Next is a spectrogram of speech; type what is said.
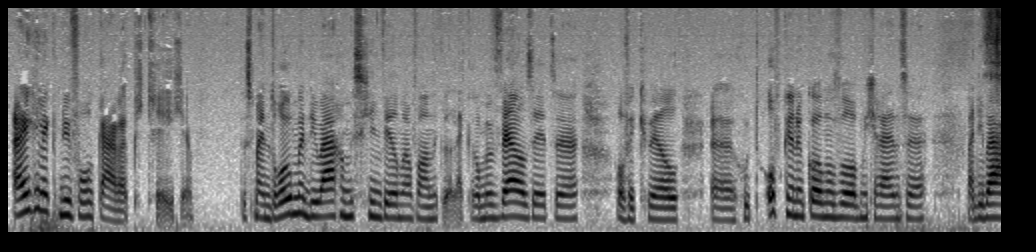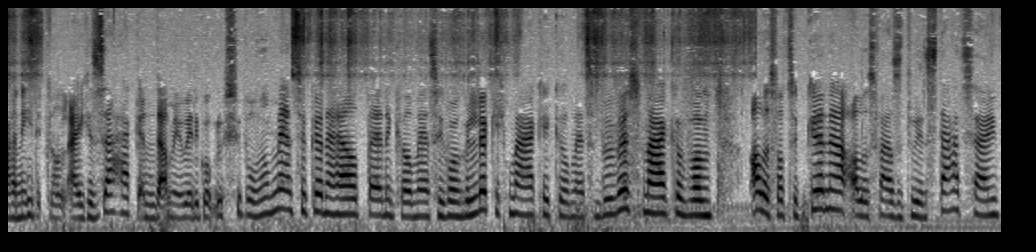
eigenlijk nu voor elkaar heb gekregen. Dus mijn dromen die waren misschien veel meer van ik wil lekker in mijn vel zitten of ik wil uh, goed op kunnen komen voor mijn grenzen. Maar die waren niet, ik wil eigen zaak. En daarmee wil ik ook nog super veel mensen kunnen helpen. En ik wil mensen gewoon gelukkig maken. Ik wil mensen bewust maken van alles wat ze kunnen. Alles waar ze toe in staat zijn.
